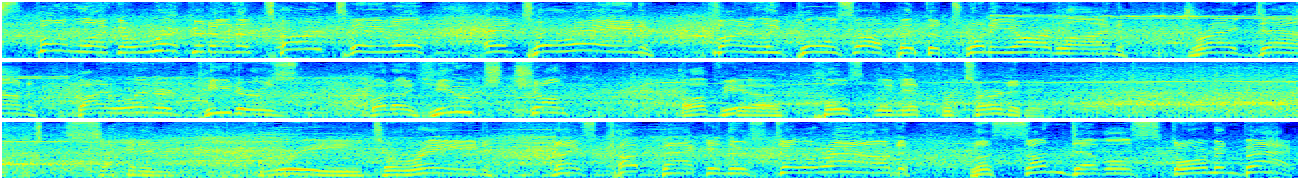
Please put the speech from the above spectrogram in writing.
Spun like a record on a turntable. And Torain finally pulls up at the 20-yard line. Dragged down by Leonard Peters. But a huge chunk of a uh, closely knit fraternity. Second and three. Torain. Nice cutback, and they're still around. The Sun Devils storming back.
